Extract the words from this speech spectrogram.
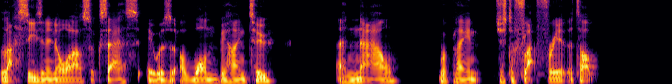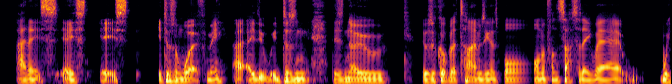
last season, in all our success, it was a one behind two, and now we're playing just a flat three at the top and it's it's it's it doesn't work for me. it, doesn't. There's no. There was a couple of times against Bournemouth on Saturday where we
